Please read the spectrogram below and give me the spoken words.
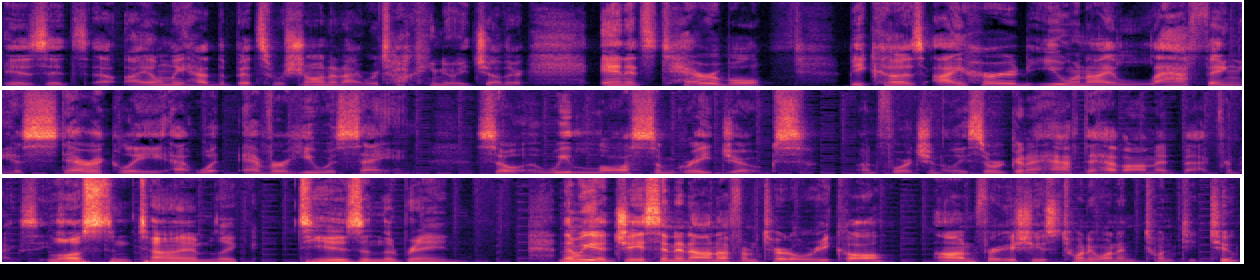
Is it's uh, I only had the bits where Shawn and I were talking to each other, and it's terrible because I heard you and I laughing hysterically at whatever he was saying. So we lost some great jokes, unfortunately. So we're gonna have to have Ahmed back for next season. Lost in time, like tears in the brain. And then we had Jason and Anna from Turtle Recall on for issues 21 and 22.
